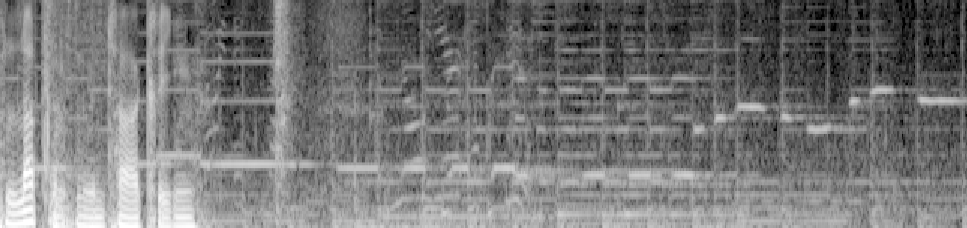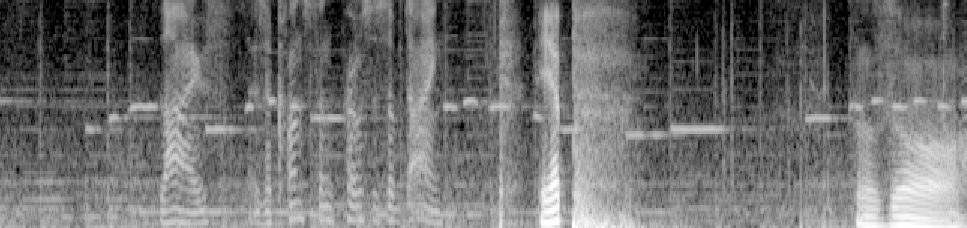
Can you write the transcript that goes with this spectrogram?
Platz im Inventar kriegen. Yep. So.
